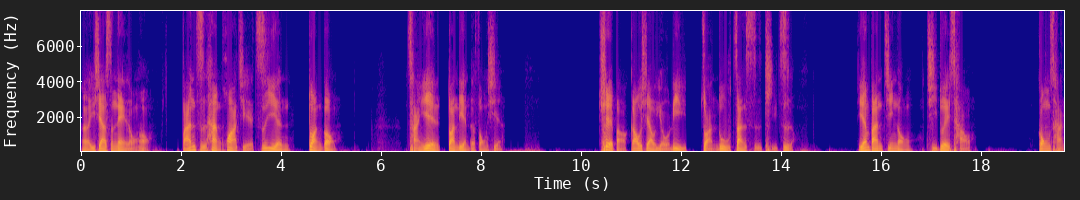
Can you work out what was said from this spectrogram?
呃，以下是内容哈：防止和化解资源断供、产业断裂的风险，确保高效有力转入战时体制，严防金融挤兑潮。工厂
